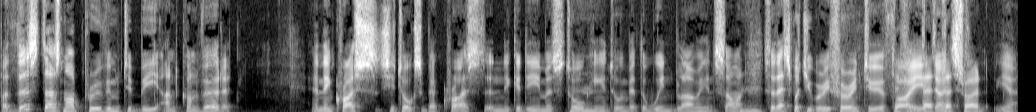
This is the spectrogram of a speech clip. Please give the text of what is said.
but this does not prove him to be unconverted. And then Christ, she talks about Christ and Nicodemus talking Mm-hmm. and talking about the wind blowing and so on. So that's what you were referring to. If Defi- I that- don't, that's right. Yeah.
